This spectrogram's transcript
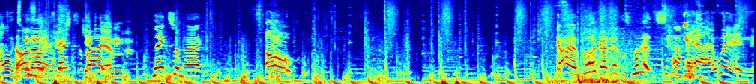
Oh, it's Oh, no, thanks. Kicked him. snakes are back. Oh, Guys, look, I did the splits. yeah, I win.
